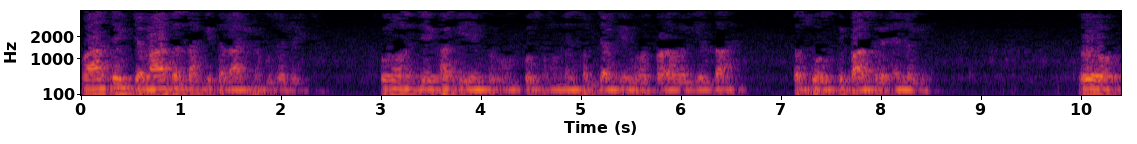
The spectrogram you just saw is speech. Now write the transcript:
وہاں سے ایک جماعت اللہ کی تلاش میں گزر رہی تھی۔ انہوں نے دیکھا کہ یہ ان کو انہوں نے سمجھا کہ بہت بڑا ولی اللہ ہے۔ بس وہ اس کے پاس رہنے لگے۔ تو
